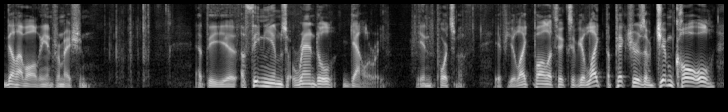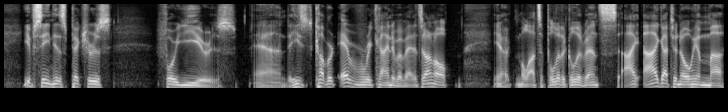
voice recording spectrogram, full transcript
they'll have all the information at the uh, Athenaeum's Randall Gallery in Portsmouth. If you like politics, if you like the pictures of Jim Cole, you've seen his pictures for years. And he's covered every kind of event. It's not all you know, lots of political events. I, I got to know him uh,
